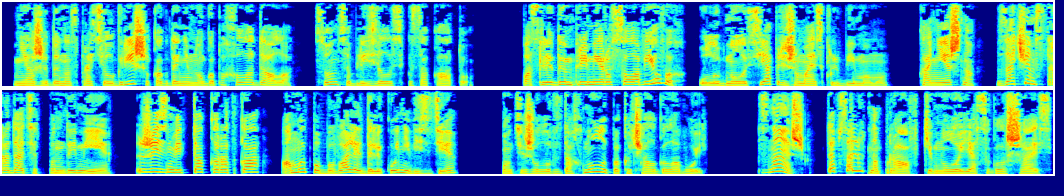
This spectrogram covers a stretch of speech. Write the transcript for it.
– неожиданно спросил Гриша, когда немного похолодало. Солнце близилось к закату. «Последуем примеру Соловьевых?» — улыбнулась я, прижимаясь к любимому. «Конечно. Зачем страдать от пандемии? Жизнь ведь так коротка, а мы побывали далеко не везде». Он тяжело вздохнул и покачал головой. «Знаешь, ты абсолютно прав», — кивнула я, соглашаясь.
